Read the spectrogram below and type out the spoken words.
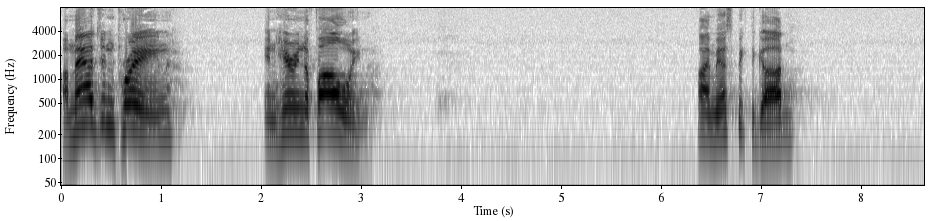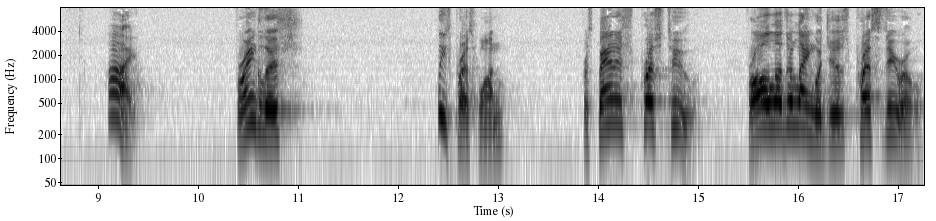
Imagine praying and hearing the following Hi, may I speak to God? Hi. For English, please press 1. For Spanish, press 2. For all other languages, press 0.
